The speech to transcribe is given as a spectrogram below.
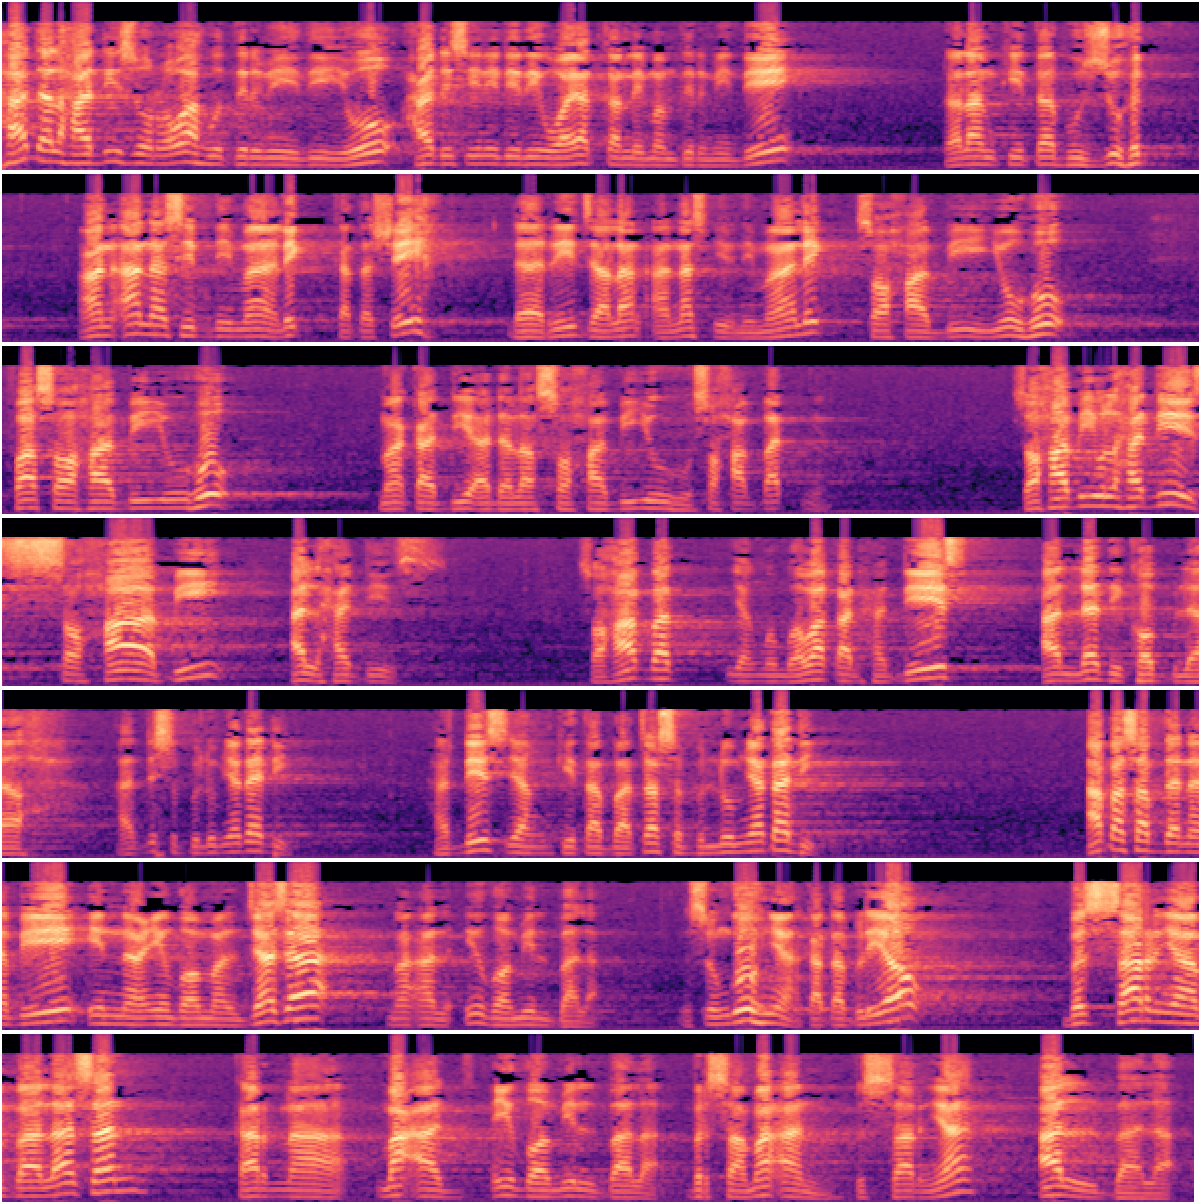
Hadal hadis rawahu Tirmidzi. Hadis ini diriwayatkan oleh Imam Tirmidzi dalam kitab Zuhud an Anas bin Malik kata Syekh dari jalan Anas bin Malik sahabiyuhu fa sahabiyuhu maka dia adalah sahabiyuhu sahabatnya sahabiyul hadis sahabi al hadis sahabat yang membawakan hadis alladzi qablah. Hadis sebelumnya tadi. Hadis yang kita baca sebelumnya tadi. Apa sabda Nabi? Inna idhamal jaza ma'al idhamil bala. Sesungguhnya kata beliau besarnya balasan karena ma'ad idhamil bala bersamaan besarnya al-bala.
